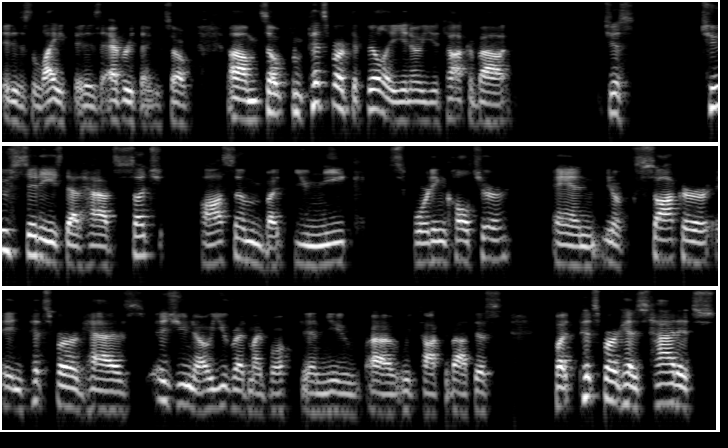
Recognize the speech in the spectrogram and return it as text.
it is life. It is everything. So um, so from Pittsburgh to Philly, you know, you talk about just two cities that have such awesome but unique sporting culture and you know soccer in pittsburgh has as you know you read my book and you uh, we've talked about this but pittsburgh has had its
